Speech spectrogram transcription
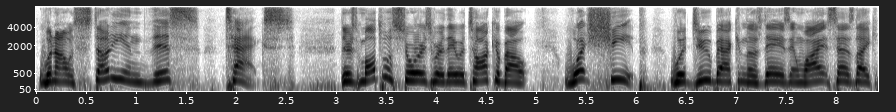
when I was studying this text, there's multiple stories where they would talk about what sheep would do back in those days and why it says like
